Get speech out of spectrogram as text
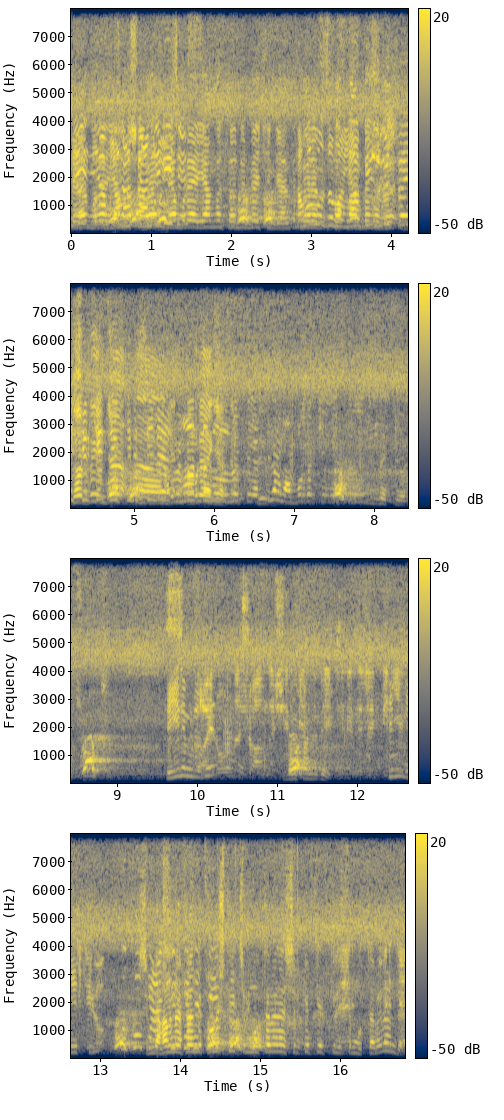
şey ne yapalım. yapacağız? Yanlış Ben diyeceğiz? buraya yangın söndürme için geldim. Tamam Böyle o zaman ya biz lütfen şirket yetkilisiyle e, buraya muhatap olalım. yetkili ama buradaki yetkiliyi biz bekliyoruz şu an için. Değilim dedi. hayır orada şu anda edecek bir Kim yetkili Şimdi hanımefendi konuştuğu için muhtemelen şirket yetkilisi muhtemelen de.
